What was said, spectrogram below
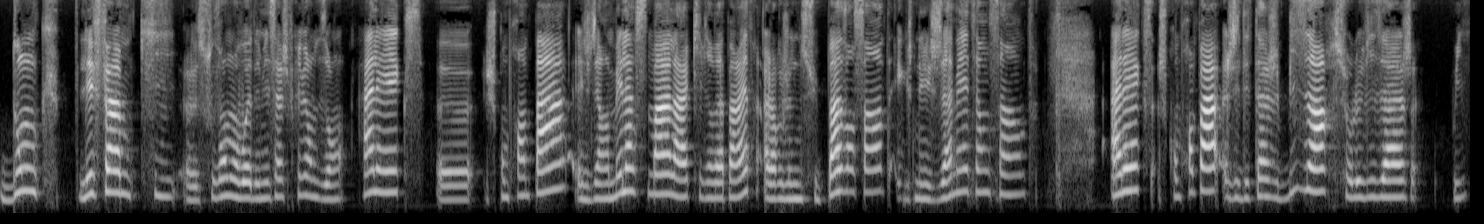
Donc, les femmes qui euh, souvent m'envoient des messages privés en me disant Alex, euh, je comprends pas, j'ai un mélasma là qui vient d'apparaître alors que je ne suis pas enceinte et que je n'ai jamais été enceinte. Alex, je comprends pas, j'ai des taches bizarres sur le visage. Oui,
